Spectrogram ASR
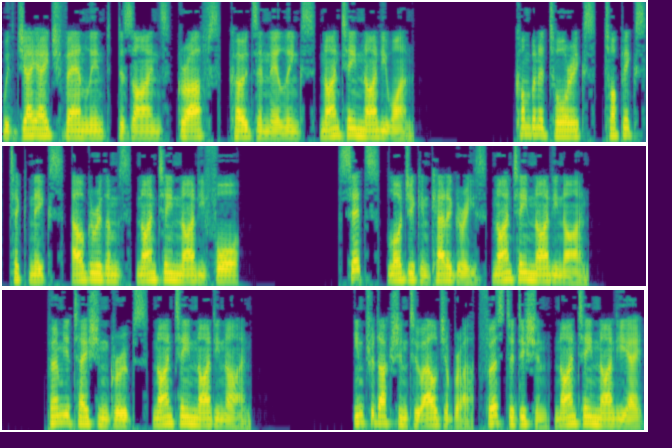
With J. H. Van Lint, Designs, Graphs, Codes and Their Links 1991. Combinatorics, Topics, Techniques, Algorithms 1994. Sets, Logic and Categories 1999. Permutation Groups 1999. Introduction to Algebra First edition 1998.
